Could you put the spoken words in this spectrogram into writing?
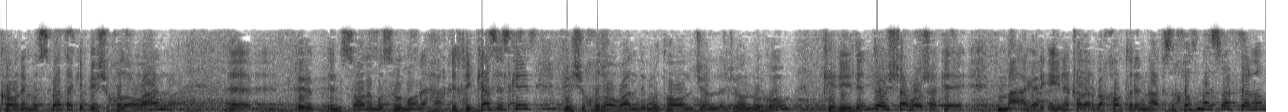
کار مثبت که پیش خداوند انسان مسلمان حقیقی کسی است که پیش خداوند متعال جل جلاله کریدیت داشته باشه که من اگر این قدر به خاطر نفس خود مصرف کردم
